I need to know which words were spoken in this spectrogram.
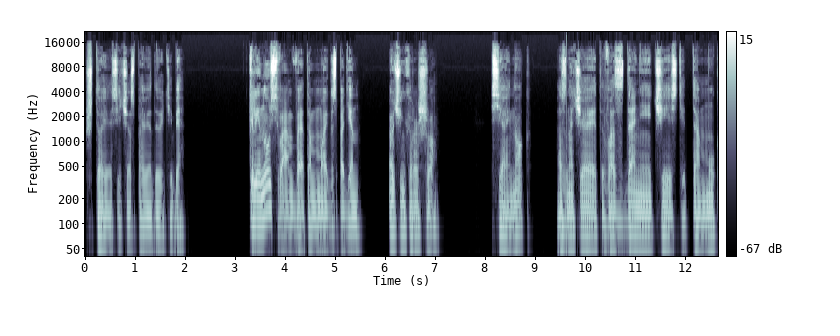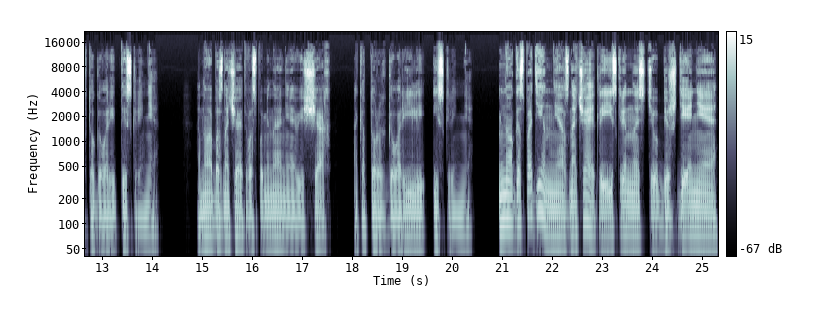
что я сейчас поведаю тебе. Клянусь вам в этом, мой господин. Очень хорошо. Сяйнок означает воздание чести тому, кто говорит искренне. Оно обозначает воспоминания о вещах, о которых говорили искренне. Но господин не означает ли искренность убеждение,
